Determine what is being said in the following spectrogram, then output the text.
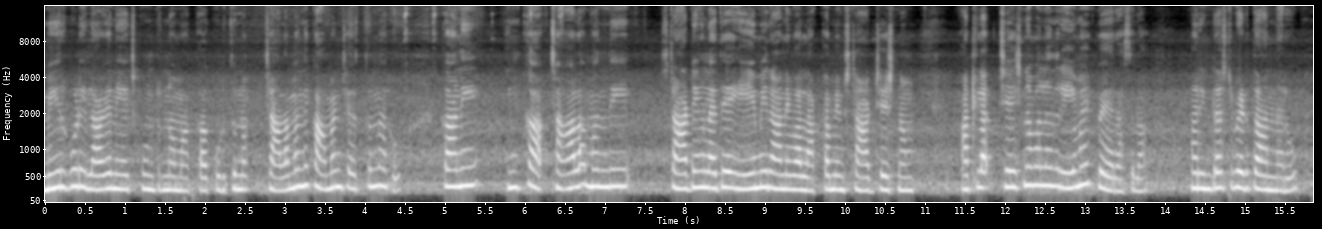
మీరు కూడా ఇలాగే నేర్చుకుంటున్నాం అక్క కుడుతున్నాం. చాలామంది కామెంట్ చేస్తున్నారు. కానీ ఇంకా చాలామంది స్టార్టింగ్లో అయితే ఏమీ రాని వాళ్ళ అక్క మేము స్టార్ట్ చేసినాం. అట్లా చేసిన వాళ్ళందరూ ఏమైపోయారు అసలు? మరి ఇంట్రెస్ట్ పెడతా అన్నారు.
